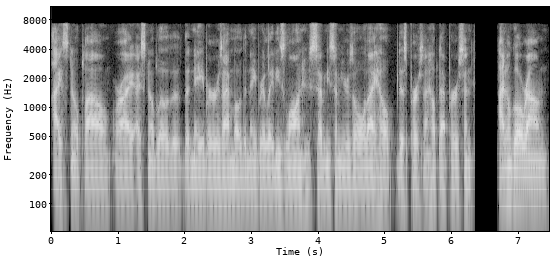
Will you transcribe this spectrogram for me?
I snowplow or I, I snowblow the, the neighbors. I mow the neighbor lady's lawn who's 70 some years old. I help this person. I help that person. I don't go around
